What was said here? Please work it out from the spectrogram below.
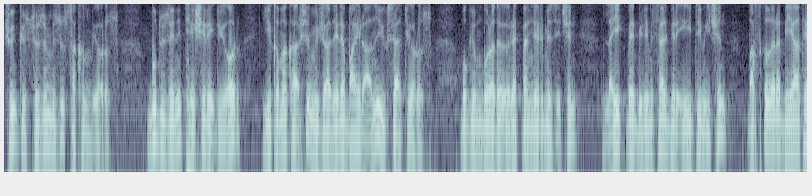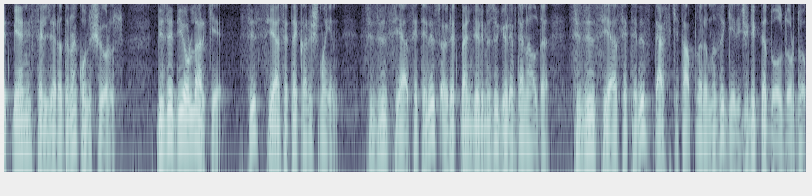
Çünkü sözümüzü sakınmıyoruz. Bu düzeni teşhir ediyor, yıkıma karşı mücadele bayrağını yükseltiyoruz. Bugün burada öğretmenlerimiz için, layık ve bilimsel bir eğitim için baskılara biat etmeyen liseliler adına konuşuyoruz. Bize diyorlar ki, siz siyasete karışmayın. Sizin siyasetiniz öğretmenlerimizi görevden aldı. Sizin siyasetiniz ders kitaplarımızı gericilikle doldurdu.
